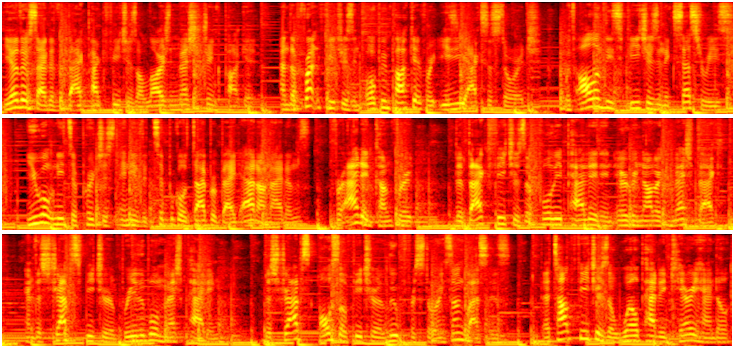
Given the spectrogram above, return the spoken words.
The other side of the backpack features a large mesh drink pocket, and the front features an open pocket for easy access storage. With all of these features and accessories, you won't need to purchase any of the typical diaper bag add-on items. For added comfort, the back features a fully padded and ergonomic mesh back and the straps feature a breathable mesh padding. The straps also feature a loop for storing sunglasses. The top features a well-padded carry handle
